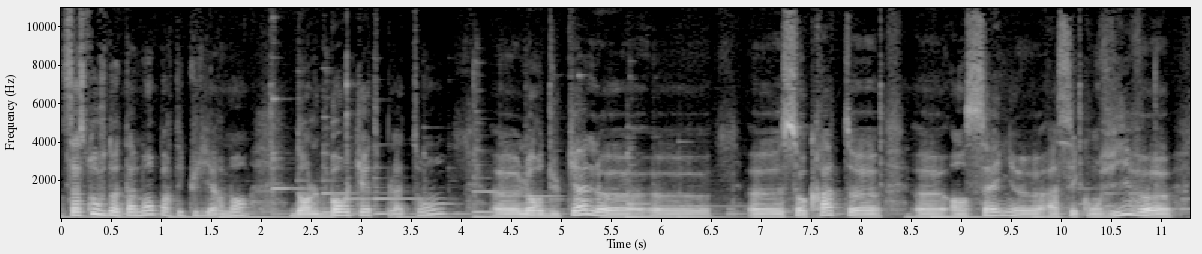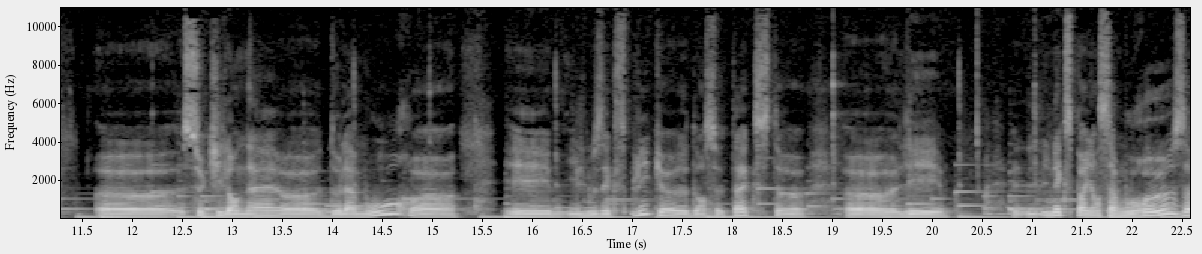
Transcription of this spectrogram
Ça se trouve notamment particulièrement dans le banquet de Platon, euh, lors duquel euh, euh, Socrate enseigne à ses convives ce qu'il en est de l'amour. et il nous explique dans ce texte une expérience amoureuse,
